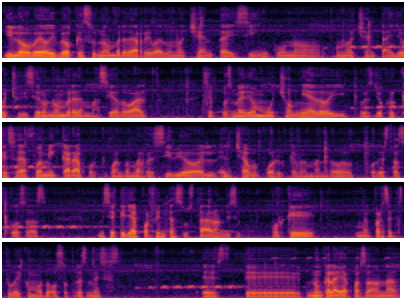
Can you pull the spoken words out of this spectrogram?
Y lo veo y veo que es un hombre de arriba de un 85, un 88. Dice, era un hombre demasiado alto. Dice, pues me dio mucho miedo y pues yo creo que esa fue mi cara porque cuando me recibió el, el chavo por el que me mandó por estas cosas, me dice que ya por fin te asustaron. Dice, porque me parece que estuve como dos o tres meses. Este, nunca le había pasado nada.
